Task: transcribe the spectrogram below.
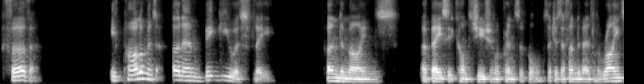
further. If Parliament unambiguously undermines a basic constitutional principle, such as a fundamental right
